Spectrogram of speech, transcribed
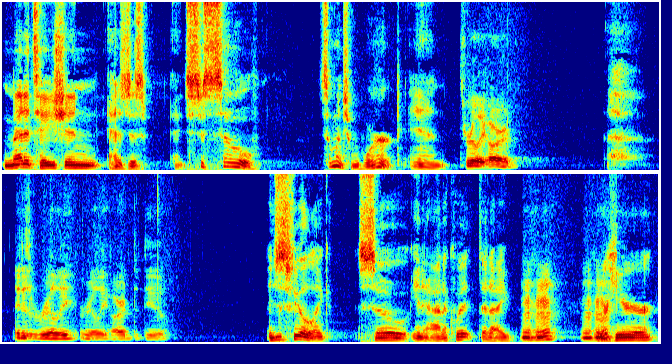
Meditation has just it's just so so much work and It's really hard. It is really, really hard to do. I just feel like so inadequate that I Mm-hmm. we're here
